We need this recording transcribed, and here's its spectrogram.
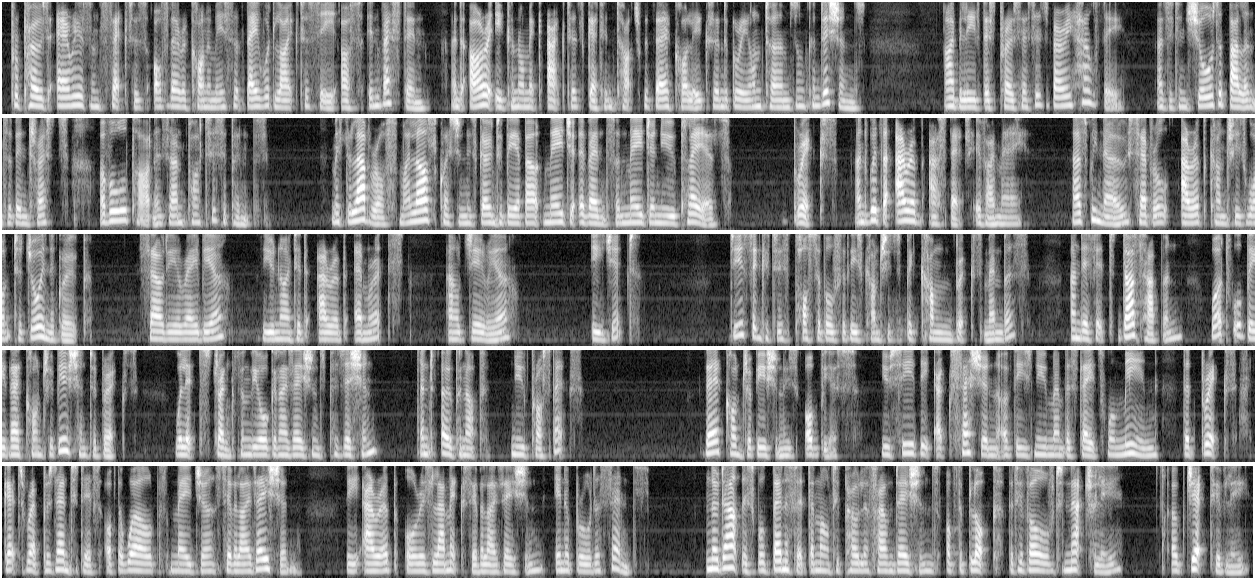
propose areas and sectors of their economies that they would like to see us invest in. And our economic actors get in touch with their colleagues and agree on terms and conditions. I believe this process is very healthy, as it ensures a balance of interests of all partners and participants. Mr. Lavrov, my last question is going to be about major events and major new players, BRICS, and with the Arab aspect, if I may. As we know, several Arab countries want to join the group Saudi Arabia, the United Arab Emirates, Algeria, Egypt. Do you think it is possible for these countries to become BRICS members? And if it does happen, what will be their contribution to BRICS? Will it hmm. strengthen the organization's position and open up new prospects? Their contribution is obvious you see the accession of these new member states will mean that BRICS gets representatives of the world's major civilization, the Arab or Islamic civilization in a broader sense. No doubt this will benefit the multipolar foundations of the bloc that evolved naturally, objectively.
